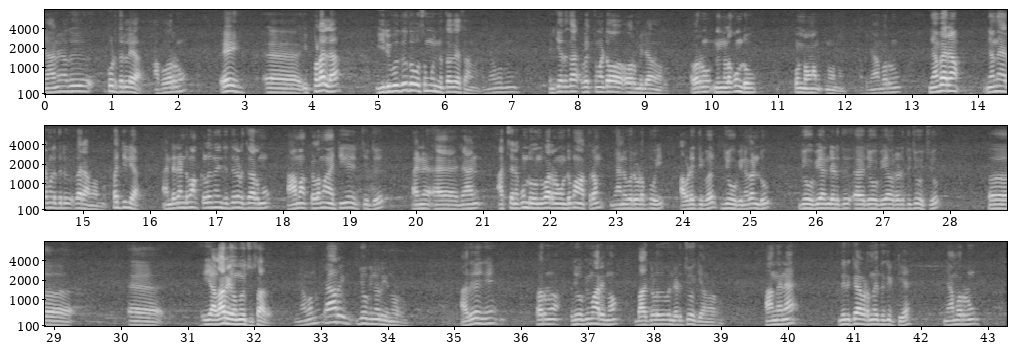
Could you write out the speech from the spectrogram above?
ഞാൻ അത് കൊടുത്തിട്ടില്ല. അപ്പോൾ പറഞ്ഞു ഏയ് ഇപ്പോഴല്ല ഇരുപത് ദിവസം മുന്നത്തെ കേസാണ്. ഞാൻ പറഞ്ഞു എനിക്കത് വ്യക്തമായിട്ട് ഓർമ്മയില്ല എന്ന് പറഞ്ഞു. പറഞ്ഞു നിങ്ങളെ കൊണ്ടുപോകും കൊണ്ടുപോകണം എന്ന് പറഞ്ഞു. അപ്പം ഞാൻ പറഞ്ഞു ഞാൻ വരാം. ഞാൻ നേരം വിളിച്ചിട്ട് വരാമെന്ന് പറഞ്ഞു. പറ്റില്ല. എന്റെ രണ്ട് മക്കൾ നെഞ്ചത്ത് കിടക്കാറുന്നു. ആ മക്കളെ മാറ്റി കഴിച്ചിട്ട് ഞാൻ അച്ഛനെ കൊണ്ടുപോകുന്നു പറഞ്ഞുകൊണ്ട് മാത്രം ഞാൻ ഇവരോടെ പോയി. അവിടെ എത്തിയപ്പോൾ ജോബിനെ കണ്ടു. ജോബി എന്റെ അടുത്ത് ജോബി അവരുടെ അടുത്ത് ചോദിച്ചു. ഇയാളറിയാമെന്ന് ചോദിച്ചു സാറ് ഞാൻ പറഞ്ഞു ഞാൻ അറിയും ജോബിനെ അറിയുമെന്ന് പറഞ്ഞു. അത് കഴിഞ്ഞ് പറഞ്ഞു ജോബി മാറിയെന്നോ ബാക്കിയുള്ളത് എന്റെ അടുത്ത് ചോദിക്കാമെന്ന് പറഞ്ഞു. അങ്ങനെ നിനക്ക് എവിടെ നിന്ന് ഇത് കിട്ടിയേ? ഞാൻ പറഞ്ഞു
